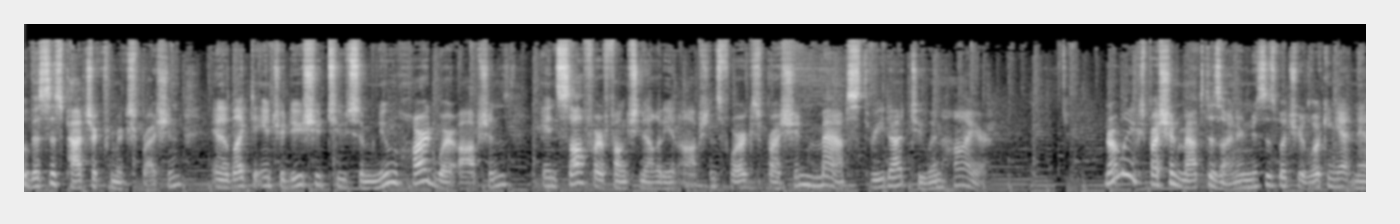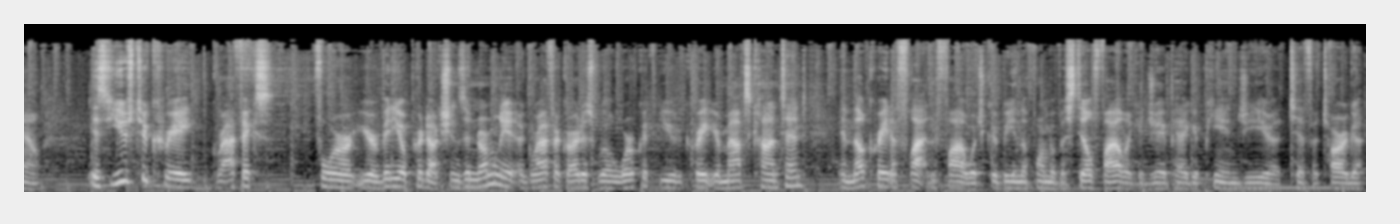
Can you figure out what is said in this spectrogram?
this is Patrick from XPression, and I'd like to introduce you to some new hardware options and software functionality and options for XPression Maps 3.2 and higher. Normally, XPression Maps Designer, and this is what you're looking at now, is used to create graphics for your video productions. And normally, a graphic artist will work with you to create your maps content, and they'll create a flattened file, which could be in the form of a still file like a JPEG, a PNG, or a TIFF, a Targa,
